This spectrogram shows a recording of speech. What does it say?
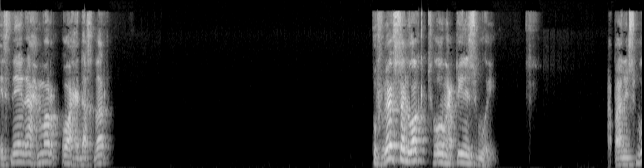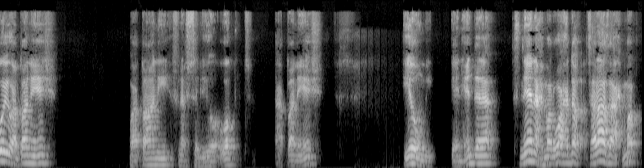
اثنين أحمر واحد أخضر. وفي نفس الوقت هو معطيني أسبوعي. أعطاني أسبوعي وأعطاني إيش؟ وأعطاني في نفس اليوم وقت أعطاني إيش؟ يومي. يعني عندنا اثنين أحمر واحد أخ... ثلاثة أحمر.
